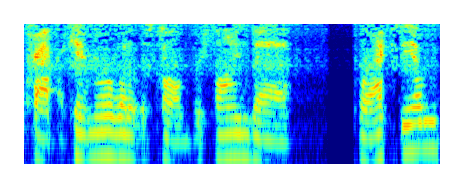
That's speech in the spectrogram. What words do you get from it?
crap. I can't remember what it was called. Refined uh, Coaxium.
